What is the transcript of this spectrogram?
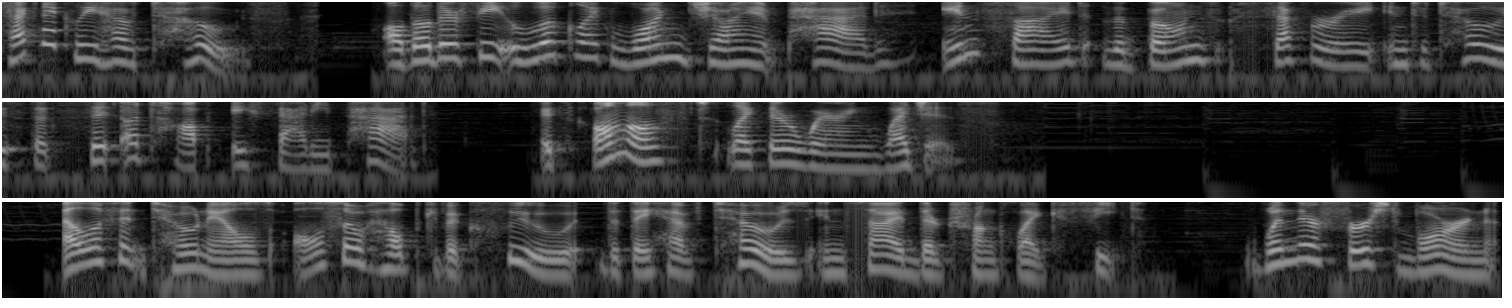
technically have toes. Although their feet look like one giant pad, inside the bones separate into toes that sit atop a fatty pad. It's almost like they're wearing wedges. Elephant toenails also help give a clue that they have toes inside their trunk like feet. When they're first born,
